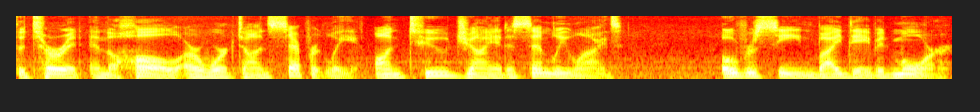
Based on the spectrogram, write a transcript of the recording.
The turret and the hull are worked on separately on two giant assembly lines, overseen by David Moore.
